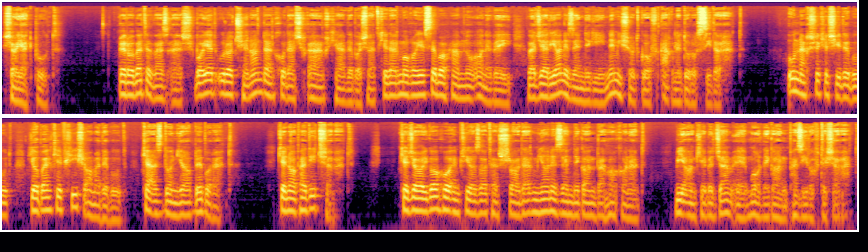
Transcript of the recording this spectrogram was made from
شاید بود غرابت وضعش باید او را چنان در خودش غرق کرده باشد که در مقایسه با هم نوعان وی و جریان زندگی نمی‌شد گفت عقل درستی دارد او نقشه کشیده بود یا بلکه پیش آمده بود که از دنیا ببرد که ناپدید شود که جایگاه و امتیازاتش را در میان زندگان رها کند بیان که به جمع مردگان پذیرفته شود.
